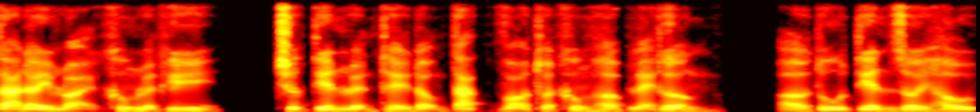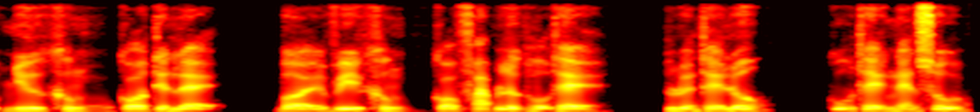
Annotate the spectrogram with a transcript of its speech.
ta đây loại không luyện khí, trước tiên luyện thể động tác võ thuật không hợp lẽ thường, ở tu tiên giới hầu như không có tiền lệ, bởi vì không có pháp lực hộ thể, luyện thể lúc, cũ thể nghẽn sụp,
